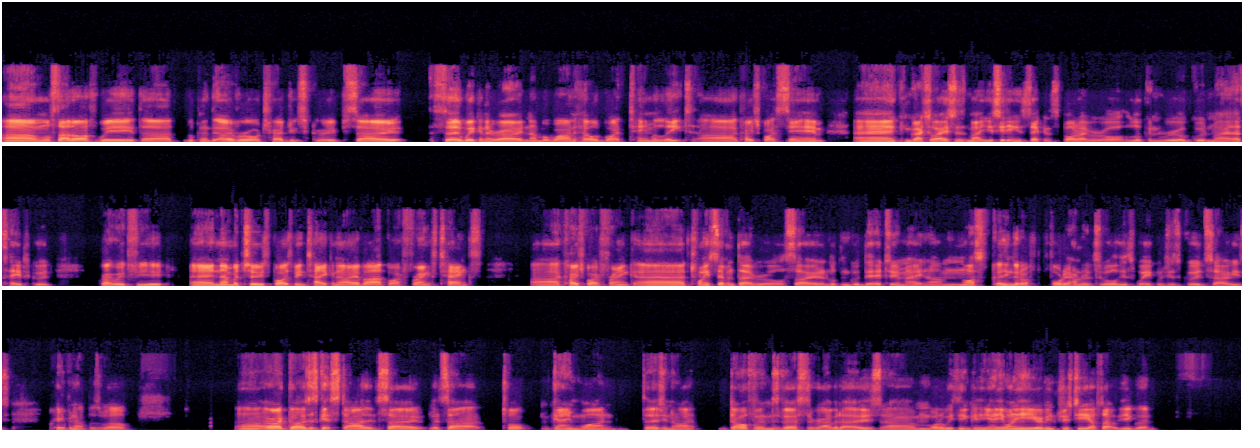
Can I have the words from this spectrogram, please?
um, we'll start off with uh, looking at the overall Tragics group. So third week in a row, number one held by Team Elite, uh, coached by Sam. And congratulations, mate. You're sitting in second spot overall, looking real good, mate. That's heaps good. Great week for you. And number two spot has been taken over by Frank's Tanks uh, coached by Frank. Uh, 27th overall, so looking good there too, mate. Um, nice. I think got a 1400 score this week, which is good. So he's creeping up as well. Uh, all right, guys, let's get started. So let's uh talk game one Thursday night. Dolphins versus the Rabbitohs. Um, what are we thinking? Anyone here of interest here? I'll start with you, Glenn.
